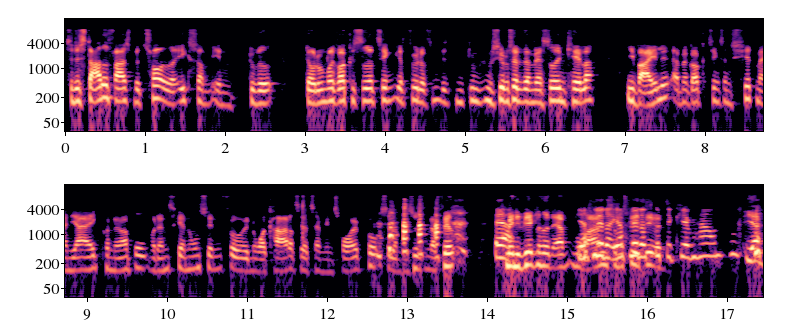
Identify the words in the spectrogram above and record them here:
Så det startede faktisk med tøjet, og ikke som en, du ved, der var nogen, der godt kan sidde og tænke, jeg føler, du, nu siger du selv det der med at sidde i en kælder i Vejle, at man godt kan tænke sådan, shit man, jeg er ikke på Nørrebro, hvordan skal jeg nogensinde få Nora Carter til at tage min trøje på, selvom man synes, den er fed. Ja. Men i virkeligheden er moralen jeg flytter, jeg flytter det, sgu til København. Ja,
